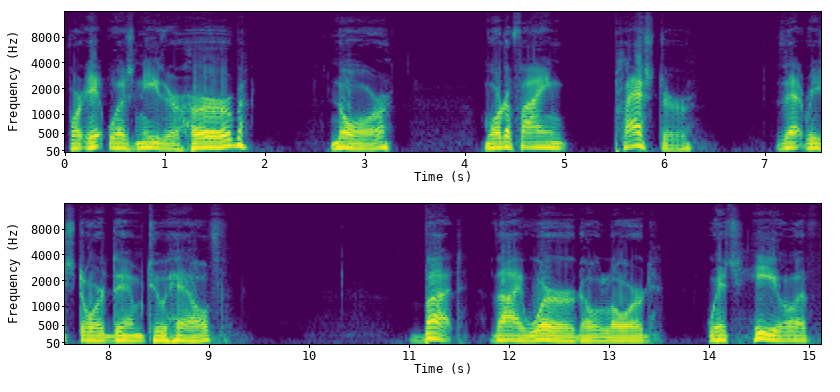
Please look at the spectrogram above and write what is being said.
For it was neither herb nor mortifying plaster that restored them to health, but thy word, O Lord, which healeth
